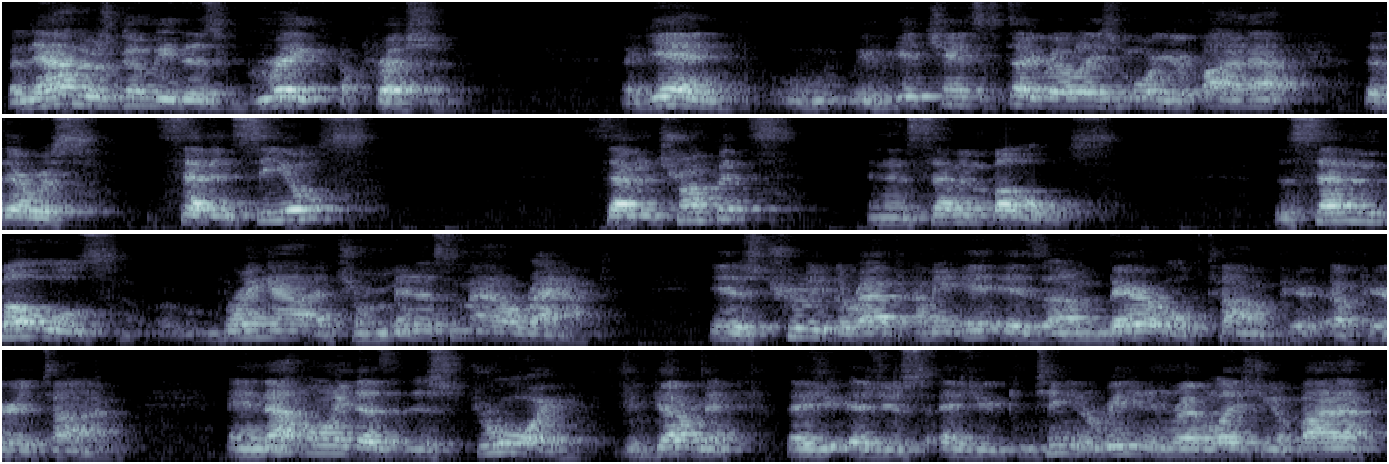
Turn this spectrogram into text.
But now there's going to be this great oppression. Again, if we get a chance to study Revelation more, you'll find out that there was seven seals, seven trumpets, and then seven bowls. The seven bowls bring out a tremendous amount of wrath. It is truly the wrath. I mean, it is an unbearable time, a period of time. And not only does it destroy the government, as you, as you, as you continue to read in Revelation, you'll find out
